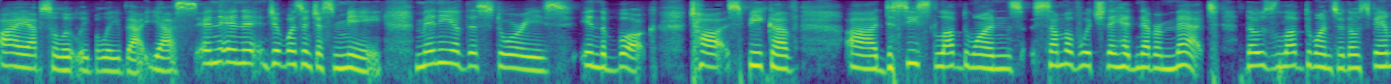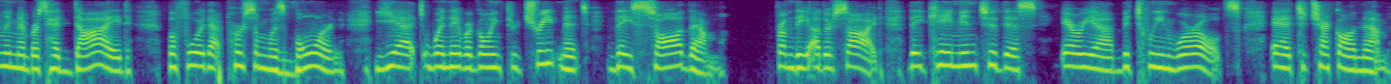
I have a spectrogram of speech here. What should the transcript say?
I absolutely believe that. Yes. And and it wasn't just me. Many of the stories in the book taught, speak of uh, deceased loved ones, some of which they had never met. Those loved ones or those family members had died before that person was born. Yet when they were going through treatment, they saw them from the other side. They came into this area between worlds uh, to check on them.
